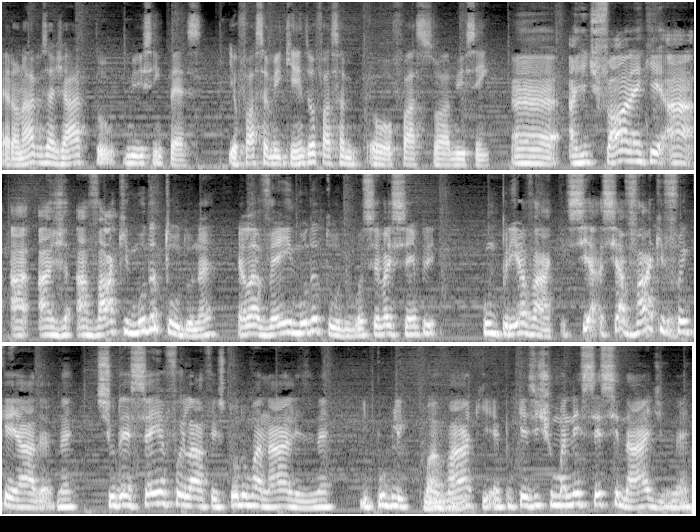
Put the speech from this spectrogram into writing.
Aeronaves a jato, 1.100 pés. Eu faço a 1.500 ou faço a, ou faço a 1.100? Uh, a gente fala né, que a, a, a, a VAC muda tudo, né? Ela vem e muda tudo. Você vai sempre cumprir a VAC. Se a, se a VAC foi criada, né? Se o DCEA foi lá, fez toda uma análise, né? e publicou uhum. a VAC é porque existe uma necessidade né,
